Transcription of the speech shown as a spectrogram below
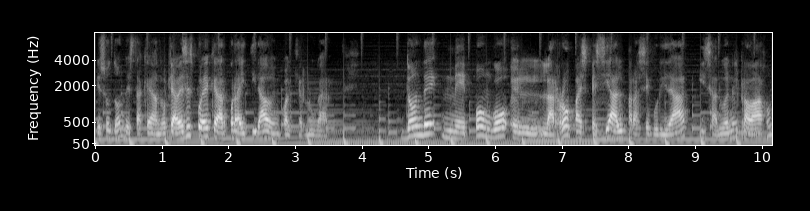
Eso dónde está quedando, que a veces puede quedar por ahí tirado en cualquier lugar. ¿Dónde me pongo la ropa especial para seguridad y salud en el trabajo?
